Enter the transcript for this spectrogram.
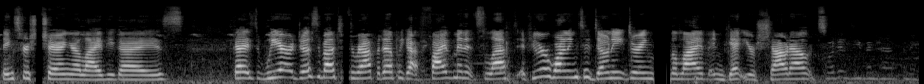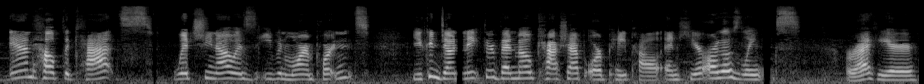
Thanks for sharing our live, you guys. Guys, we are just about to wrap it up. We got five minutes left. If you are wanting to donate during the live and get your shout out What is even happening? and help the cats, which you know is even more important, you can donate through Venmo, Cash App, or PayPal. And here are those links right here.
